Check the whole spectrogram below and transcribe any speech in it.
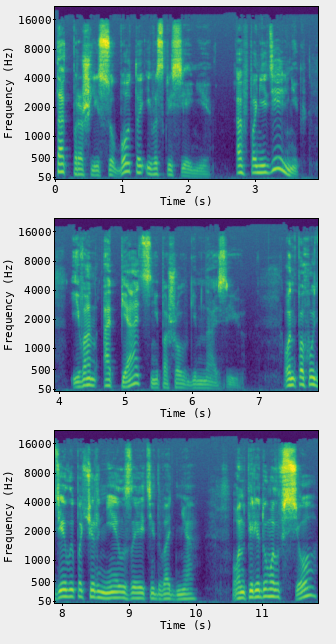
Так прошли суббота и воскресенье, а в понедельник Иван опять не пошел в гимназию. Он похудел и почернел за эти два дня. Он передумал все,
